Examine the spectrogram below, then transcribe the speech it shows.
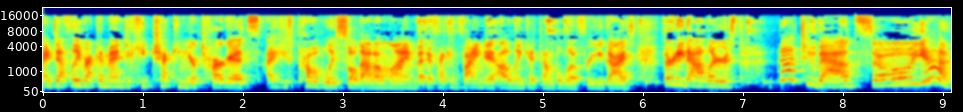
I definitely recommend to keep checking your targets. Uh, he's probably sold out online, but if I can find it, I'll link it down below for you guys. $30 not too bad. So yeah,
